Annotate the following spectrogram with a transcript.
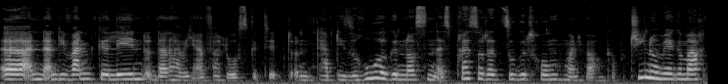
äh, an, an die Wand gelehnt. Und dann habe ich einfach losgetippt. Und habe diese Ruhe genossen, Espresso dazu getrunken, manchmal auch ein Cappuccino mir gemacht.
